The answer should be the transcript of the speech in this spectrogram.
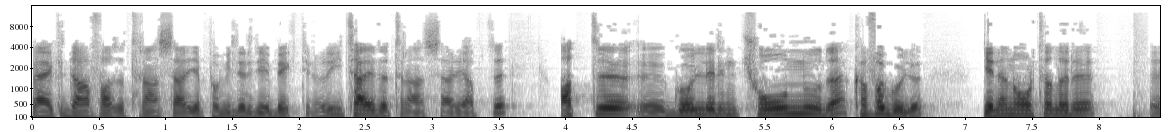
belki daha fazla transfer yapabilir diye bekleniyordu. İtalya'da transfer yaptı. Attığı e, gollerin çoğunluğu da kafa golü. Gelen ortaları e,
